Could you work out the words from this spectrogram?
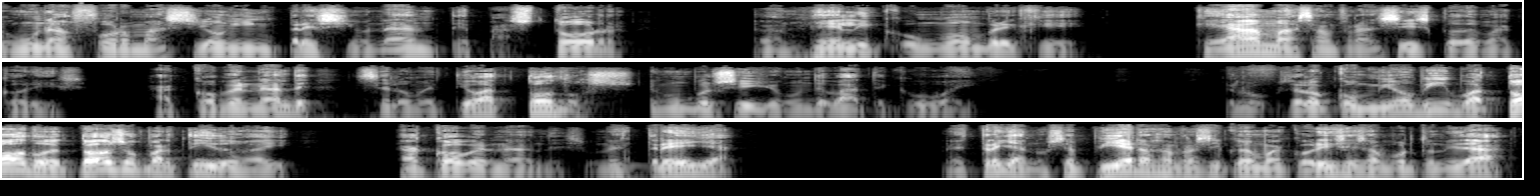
con una formación impresionante, pastor evangélico, un hombre que, que ama a San Francisco de Macorís. Jacob Hernández se lo metió a todos en un bolsillo en un debate que hubo ahí. Se lo, se lo comió vivo a todos, de todos esos partidos ahí. Jacob Hernández, una estrella, una estrella. No se pierda San Francisco de Macorís esa oportunidad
